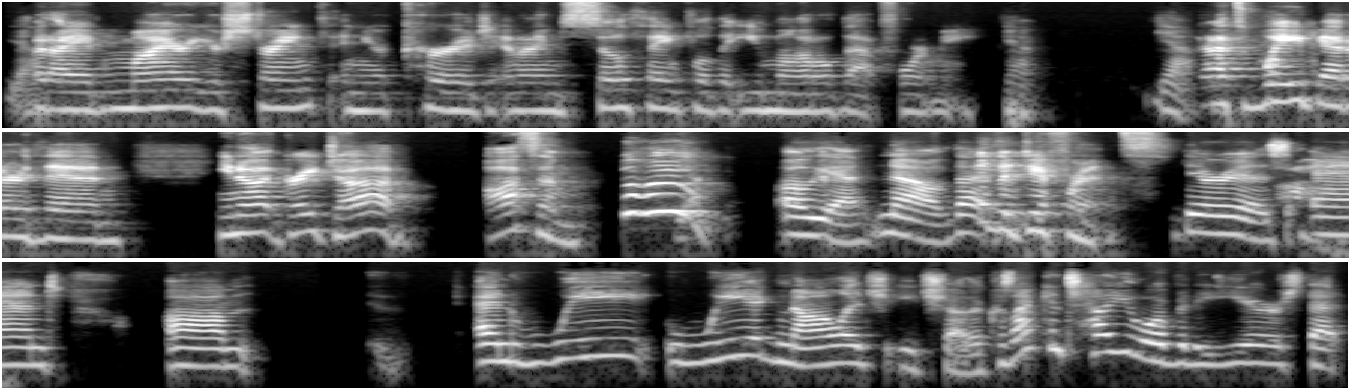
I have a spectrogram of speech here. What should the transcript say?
Yes. but I admire your strength and your courage, and I'm so thankful that you modeled that for me. yeah. Yeah. That's way better than, you know, what, great job, awesome, woohoo! Oh yeah. No, that the difference. there is Oh. and um and we we acknowledge each other because i can tell you over the years that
